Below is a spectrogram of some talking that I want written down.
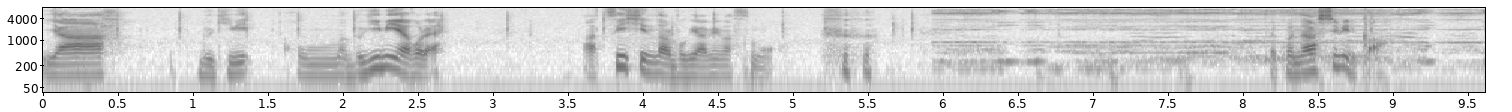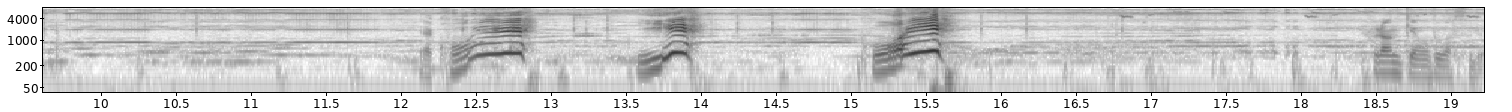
いや不気味。ほんま不気味やこれ。暑い日なら僕やめますもん じゃこれ鳴らしてみるか。いや怖えいえ。怖いフランケン音がする。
